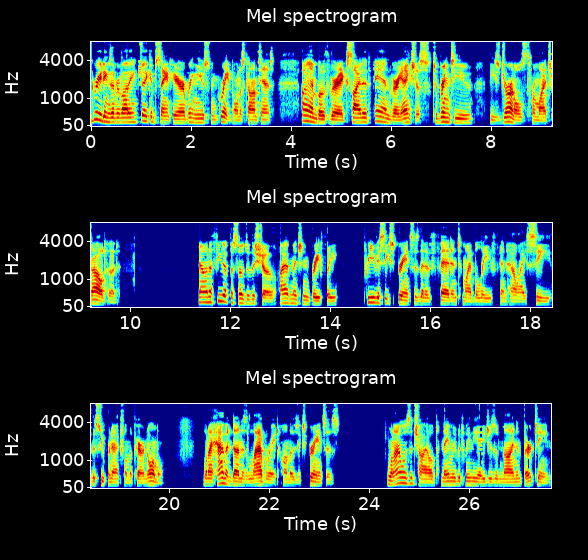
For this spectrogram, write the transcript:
Greetings, everybody. Jacob Saint here, bringing you some great bonus content. I am both very excited and very anxious to bring to you these journals from my childhood. Now, in a few episodes of the show, I have mentioned briefly previous experiences that have fed into my belief in how I see the supernatural and the paranormal. What I haven't done is elaborate on those experiences. When I was a child, namely between the ages of 9 and 13,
